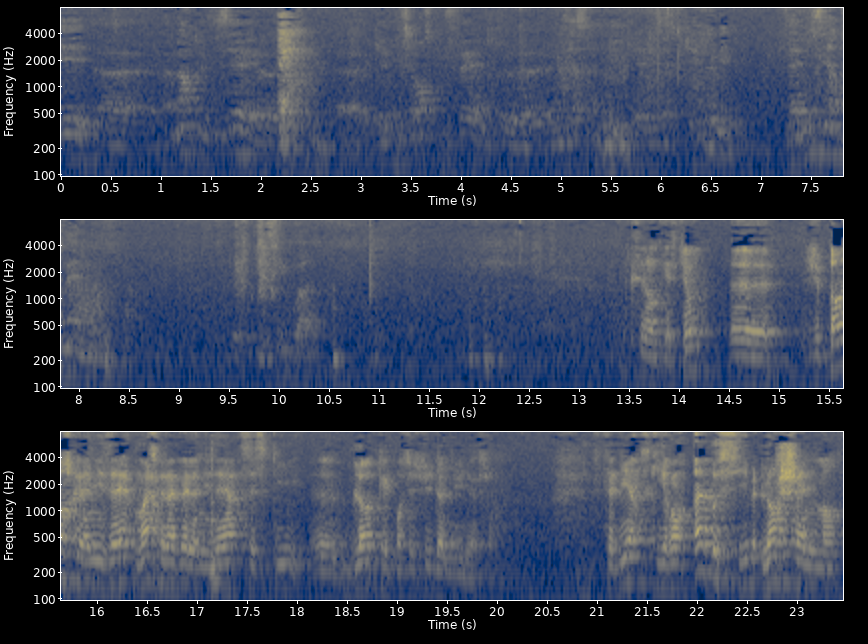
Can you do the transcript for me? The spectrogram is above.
Et euh, Marc disait euh, euh, quelle différence tu fais entre la misère symbolique et la misère spirituelle, mais la misère même, c'est quoi? Excellente question. Je pense que la misère, moi ce que j'appelle la misère, c'est ce qui bloque les processus d'individuation c'est-à-dire ce qui rend impossible l'enchaînement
